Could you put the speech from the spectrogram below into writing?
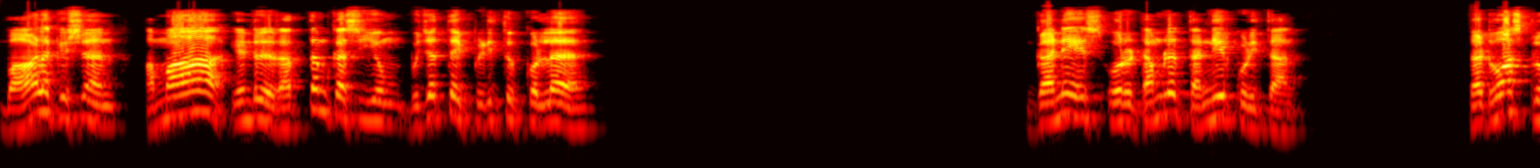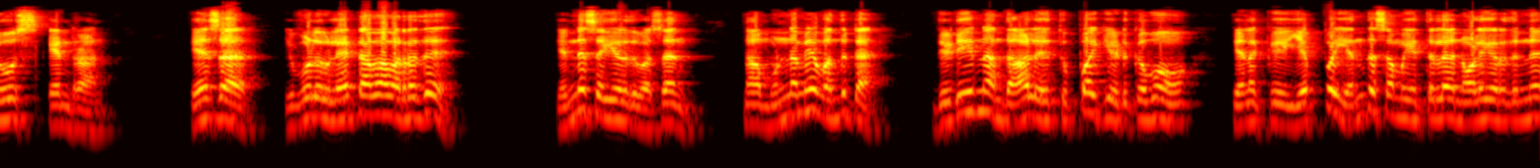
பாலகிருஷ்ணன் அம்மா என்று ரத்தம் கசியும் புஜத்தை பிடித்துக்கொள்ள கணேஷ் ஒரு டம்ளர் தண்ணீர் குடித்தான். தட் வாஸ் க்ளோஸ் என்றான். ஏன் சார் இவ்வளவு லேட்டாவா வர்றது? என்ன செய்யறது வசந்த்? நான் முன்னமே வந்துட்டேன். திடீர்னு அந்த ஆளு துப்பாக்கி எடுக்கவும் எனக்கு எப்ப எந்த சமயத்துல நுழையிறதுன்னு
